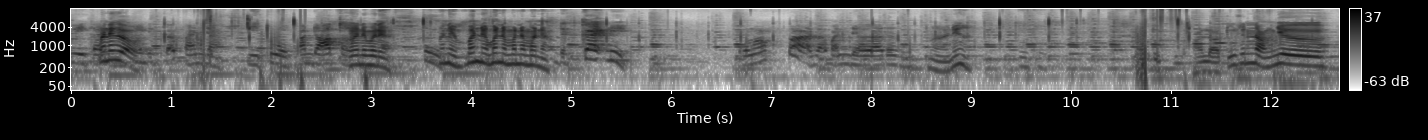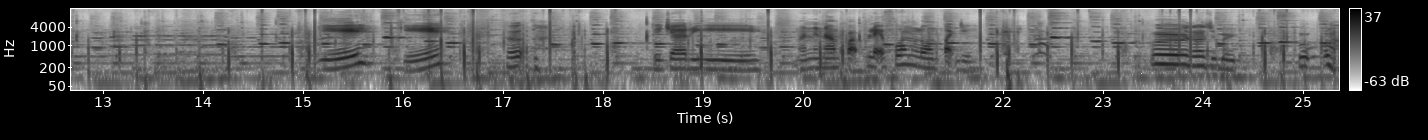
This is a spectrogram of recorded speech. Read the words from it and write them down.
Weh, Mana kau? ni Dekat panda. Itu, panda atas. Mana mana? Mana mana mana mana mana? Dekat ni. Kau nampak tak panda atas ni? Mana? Alah tu senang je. Okey, okey. He. Kita cari mana nampak platform lompat je. Eh, nasib baik. Uh, uh.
